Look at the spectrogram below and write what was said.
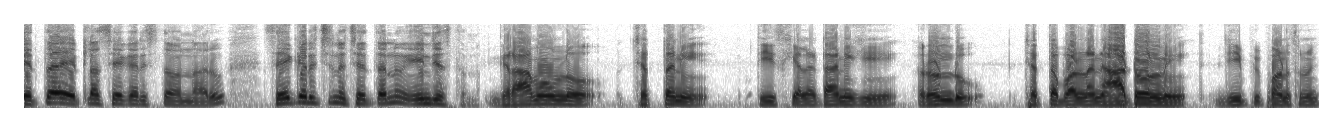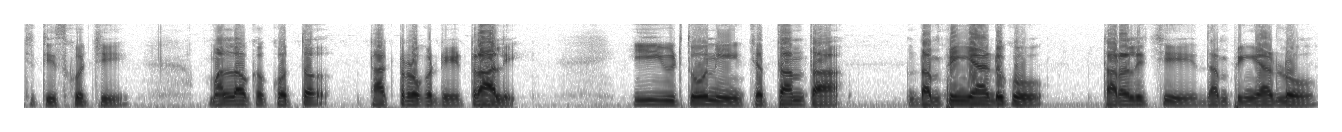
చెత్త ఎట్లా సేకరిస్తూ ఉన్నారు? సేకరించిన చెత్తను ఏం చేస్తున్నారు? గ్రామంలో చెత్తని తీసుకెళ్ళటానికి రెండు చెత్త బళ్ళని ఆటోల్ని జీపీ ఫండ్స్ నుంచి తీసుకొచ్చి మళ్ళీ ఒక కొత్త ట్రాక్టర్ ఒకటి ట్రాలీ. ఈ వీటితోని చెత్త అంతా డంపింగ్ యార్డుకు తరలిచ్చి డంపింగ్ యార్డ్లో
